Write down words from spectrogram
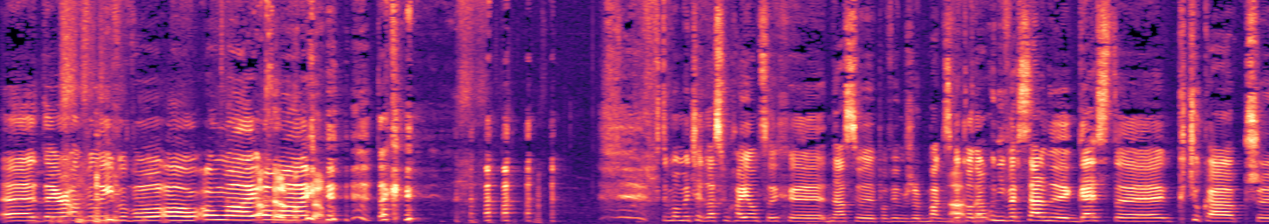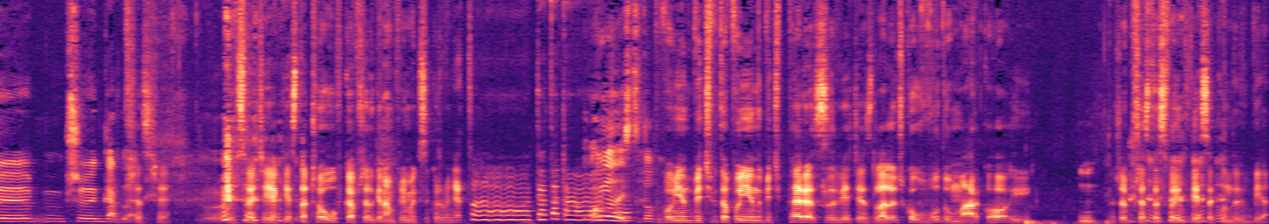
e, they are unbelievable, oh, oh my, oh my. tak. W tym momencie dla słuchających e, nas e, powiem, że Max A, wykonał tak. uniwersalny gest kciuka przy, przy gardle. Przez się. Słuchajcie, jak jest ta czołówka przed Grand Prix Meksyku, że będzie ta, ta, ta, ta, Oj, ona jest to cudowna. powinien być, to powinien być Perez, wiecie, z laleczką wodu Marco i Mm. Że przez te swoje dwie sekundy wbija.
